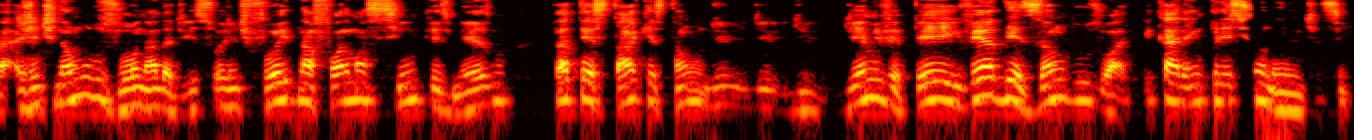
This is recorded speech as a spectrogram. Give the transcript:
a, a gente não usou nada disso, a gente foi na forma simples mesmo para testar a questão de, de, de, de, MVP e ver a adesão do usuário. E, cara, é impressionante, assim.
